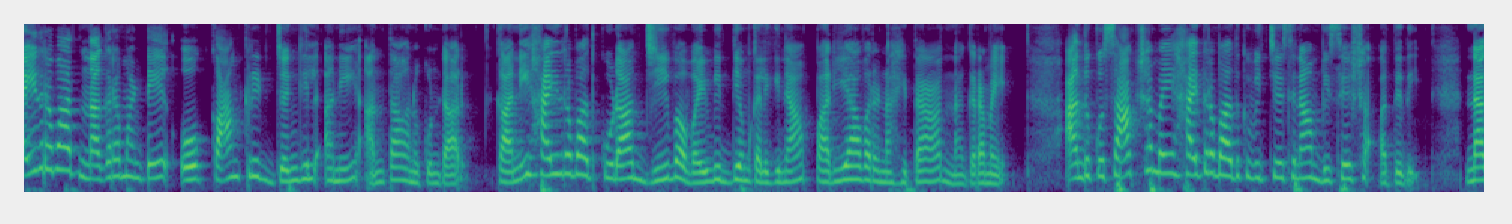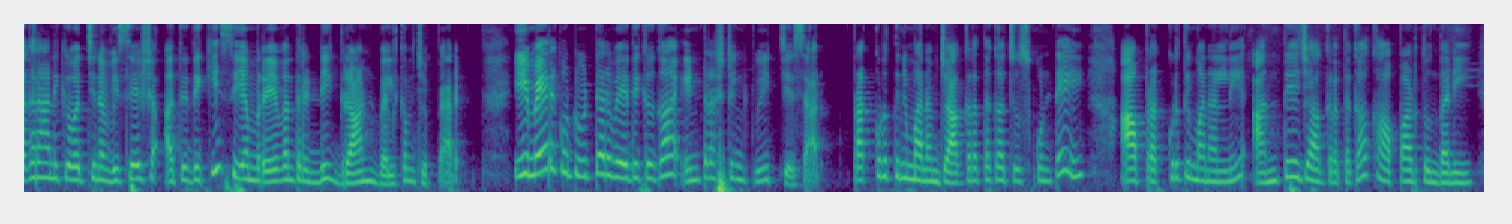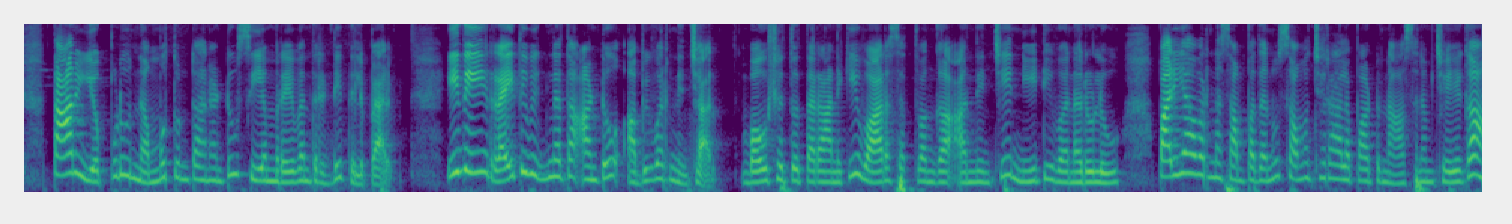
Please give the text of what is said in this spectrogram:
హైదరాబాద్ నగరం అంటే ఓ concrete jungle అని అంతా అనుకుంటారు. కానీ హైదరాబాద్ కూడా జీవ వైవిధ్యం కలిగిన పర్యావరణహిత నగరమే. అందుకు సాక్ష్యమై హైదరాబాద్కు విచ్చేసిన విశేష అతిథి. నగరానికి వచ్చిన విశేష అతిథికి CM Revanth Reddy grand welcome చెప్పారు. ఈ మేరకు ట్విట్టర్ వేదికగా ఇంట్రెస్టింగ్ ట్వీట్ చేశారు. ప్రకృతిని మనం జాగ్రత్తగా చూసుకుంటే ఆ ప్రకృతి మనల్ని అంతే జాగ్రత్తగా కాపాడుతుందని తాను ఎప్పుడూ నమ్ముతుంటానంటూ సీఎం రేవంత్ రెడ్డి తెలిపారు. ఇది రైతు విఘ్నత అంటూ అభివర్ణించారు. భవిష్యత్తు తరానికి వారసత్వంగా అందించే నీటి వనరులు పర్యావరణ సంపదను సంవత్సరాల పాటు నాశనం చేయగా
